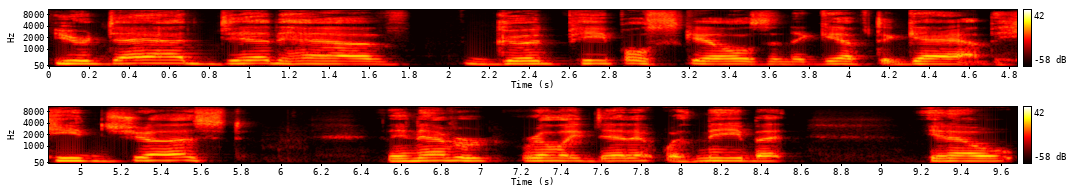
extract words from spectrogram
your dad did have good people skills and the gift of gab. He just, he never really did it with me, but you know,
